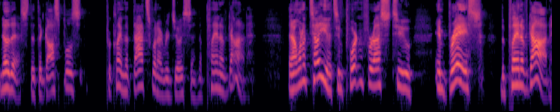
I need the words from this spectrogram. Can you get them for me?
know this, that the Gospels proclaim that that's what I rejoice in, the plan of God. And I want to tell you, it's important for us to embrace the plan of God,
